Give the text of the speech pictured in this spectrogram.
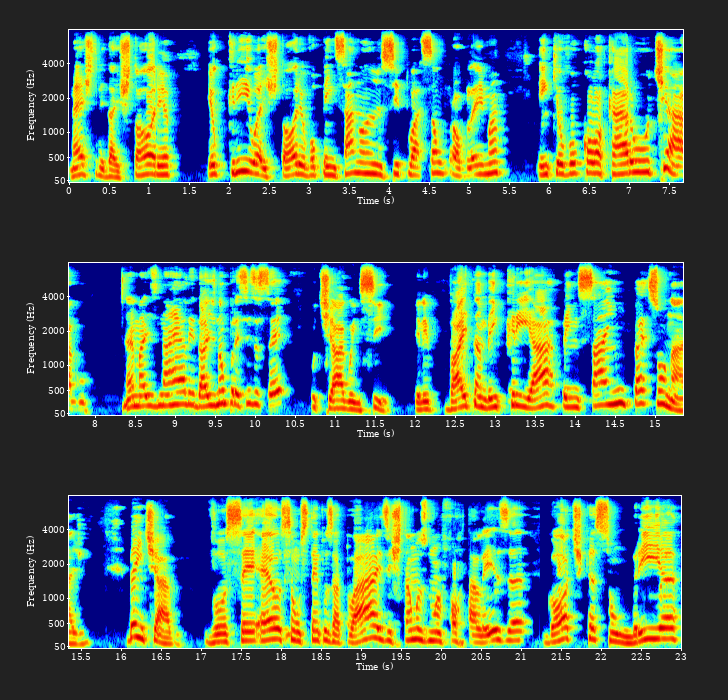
mestre da história. Eu crio a história, eu vou pensar numa situação, problema em que eu vou colocar o Tiago, né? Mas na realidade não precisa ser o Tiago em si. Ele vai também criar, pensar em um personagem. Bem, Tiago, você é, são os tempos atuais, estamos numa fortaleza gótica, sombria,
